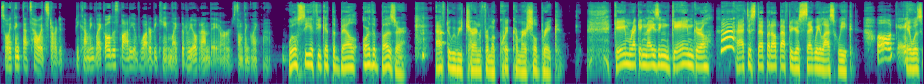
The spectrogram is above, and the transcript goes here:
So I think that's how it started becoming like, oh, this body of water became like the Rio Grande or something like that. We'll see if you get the bell or the buzzer after we return from a quick commercial break. Game recognizing game, girl. I had to step it up after your segue last week. Okay. It was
